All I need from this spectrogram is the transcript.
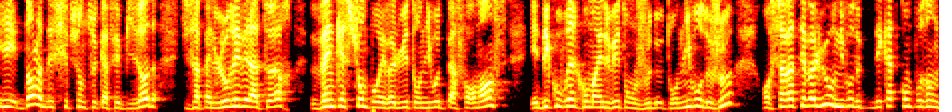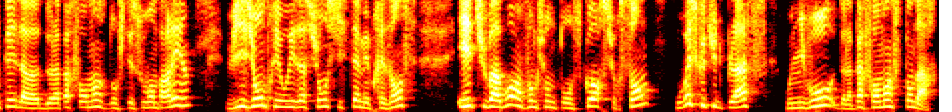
est dans la description de ce café épisode qui s'appelle Le Révélateur. 20 questions pour évaluer ton niveau de performance et découvrir comment élever ton, niveau de jeu. Ça va t'évaluer au niveau des quatre composantes clés de la, performance dont je t'ai souvent parlé. Hein. Vision, priorisation, système et présence. Et tu vas voir en fonction de ton score sur 100 où est-ce que tu te places au niveau de la performance standard?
